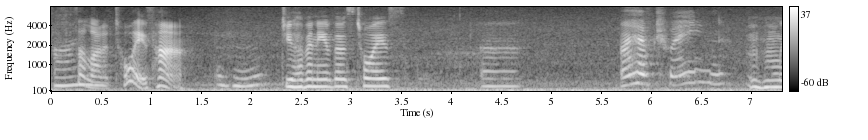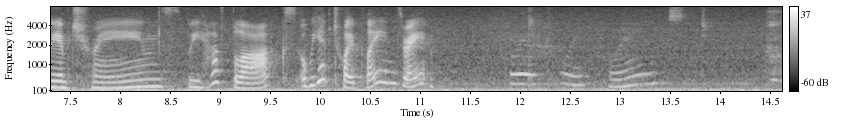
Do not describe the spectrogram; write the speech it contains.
That's a lot of toys, huh? Mhm. Do you have any of those toys? Uh, I have train. Mm-hmm, we have trains. We have blocks. Oh, we have toy planes, right? We have toy planes.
